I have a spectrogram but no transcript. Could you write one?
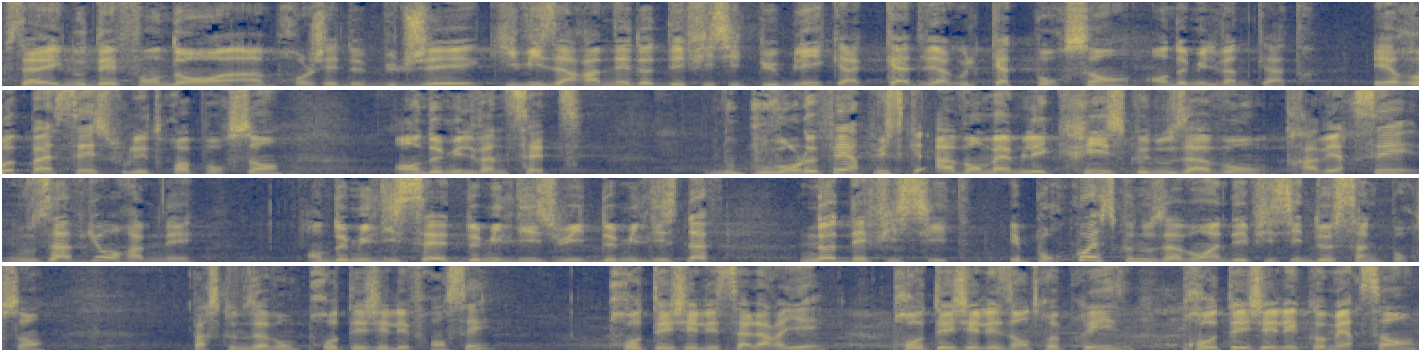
vous savez que nous défendons un projet de budget qui vise à ramener notre déficit public à 4,4% en 2024 et repasser sous les 3% en 2027. Nous pouvons le faire puisqu'avant même les crises que nous avons traversées, nous avions ramené en 2017, 2018, 2019 notre déficit. Et pourquoi est-ce que nous avons un déficit de 5% Parce que nous avons protégé les Français, protégé les salariés, protéger les entreprises, protéger les commerçants,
